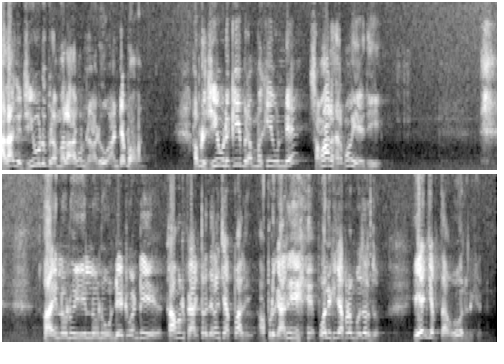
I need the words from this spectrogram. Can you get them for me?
అలాగే జీవుడు బ్రహ్మలాగా ఉన్నాడు అంటే భావన అప్పుడు జీవుడికి బ్రహ్మకి ఉండే సమాన ధర్మం ఏది? ఆయనలోనూ ఈయనలోనూ ఉండేటువంటి కామన్ ఫ్యాక్టర్ ఏదైనా చెప్పాలి. అప్పుడు కానీ పోలిక చెప్పడం కుదరదు. ఏం చెప్తావు అని అడిగాడు.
